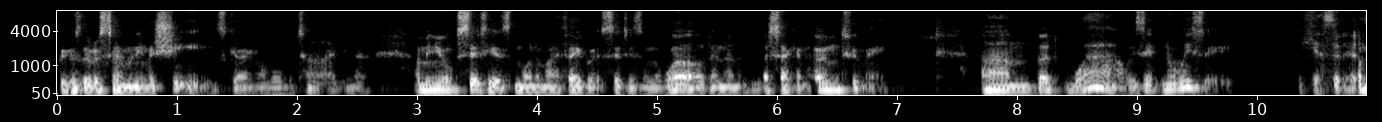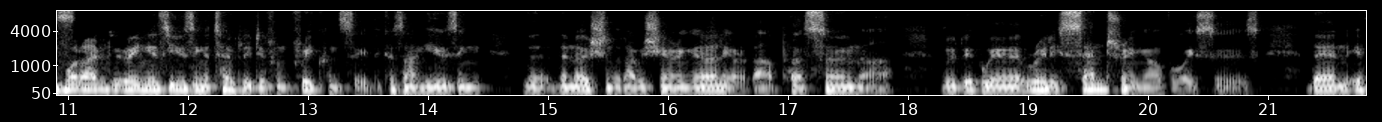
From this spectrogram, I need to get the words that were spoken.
because there are so many machines going on all the time. You know, I mean, New York City is one of my favorite cities in the world and a, a second home to me. Um, but wow, is it noisy? Yes, it is. And what I'm doing is using a totally different frequency because I'm using the, the notion that I was sharing earlier about persona. That if we're really centering our voices, then, if,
